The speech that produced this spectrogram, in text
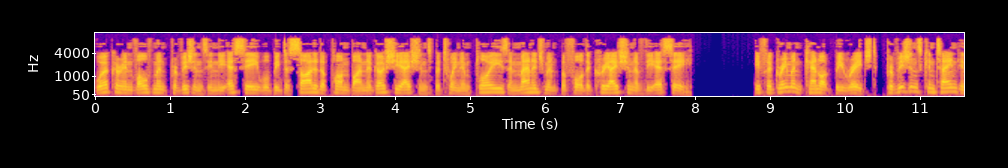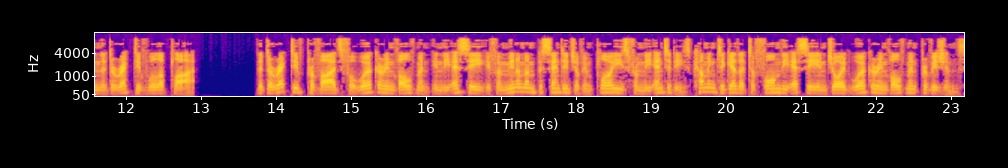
worker involvement provisions in the SE will be decided upon by negotiations between employees and management before the creation of the SE. If agreement cannot be reached, provisions contained in the directive will apply. The directive provides for worker involvement in the SE if a minimum percentage of employees from the entities coming together to form the SE enjoyed worker involvement provisions.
